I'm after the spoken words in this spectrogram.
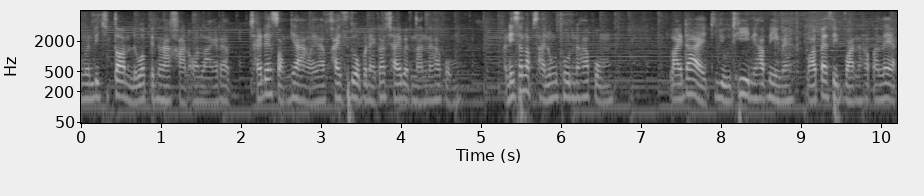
เงินดิจิตอลหรือว่าเป็นธนาคารออนไลน์ก็ได้ใช้ได้ 2 อย่างเลยครับ ใครสะดวกไปไหนก็ใช้แบบนั้นนะครับผม อันนี้สำหรับสายลงทุนนะครับผมรายได้จะอยู่ที่นะครับนี่ไหมร้อยแปดสิบวันนะครับอันแรก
